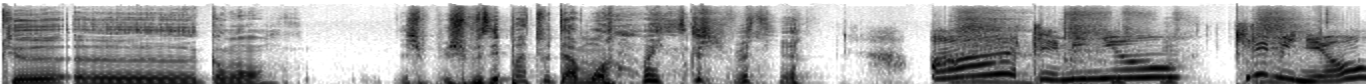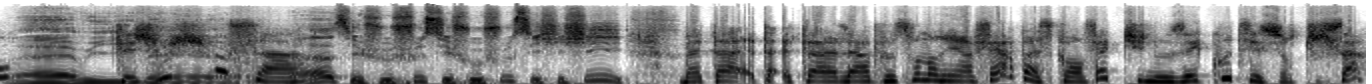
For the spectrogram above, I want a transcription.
que euh, comment? Je, je vous ai pas tout à moi. Vous voyez ce que je veux dire? Oh, t'es mignon. Qu'il est mignon. Oui. C'est mais- chouchou, ça. Ah, c'est chouchou, c'est chouchou, c'est chichi. Bah t'as, t'as- t'as l'impression de rien faire parce qu'en fait tu nous écoutes, c'est surtout ça.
